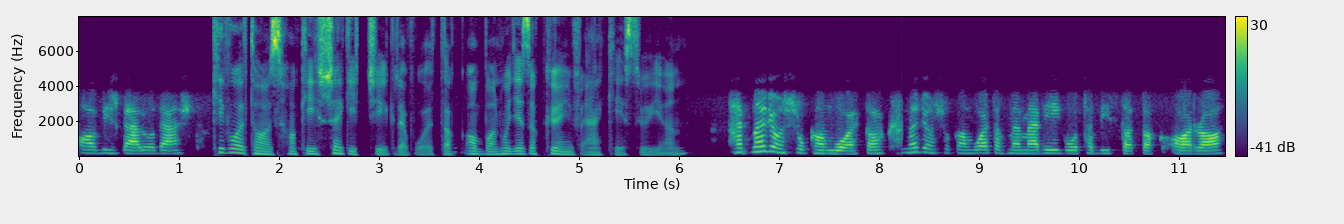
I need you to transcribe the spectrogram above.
a vizsgálódást. Ki volt az, aki segítségre voltak abban, hogy ez a könyv elkészüljön? Hát nagyon sokan voltak. Nagyon sokan voltak, mert már régóta biztattak arra,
